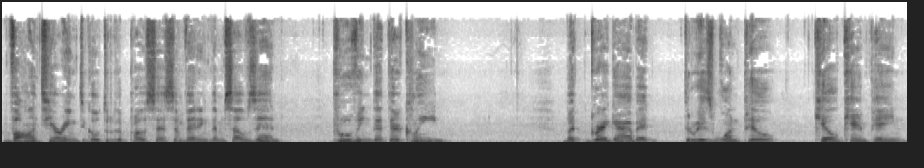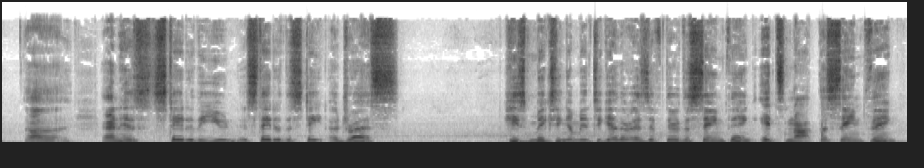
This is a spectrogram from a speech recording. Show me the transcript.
volunteering to go through the process and vetting themselves in, proving that they're clean. But Greg Abbott, through his one pill kill campaign uh, and his state of the Un- state of the state address, he's mixing them in together as if they're the same thing. It's not the same thing.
